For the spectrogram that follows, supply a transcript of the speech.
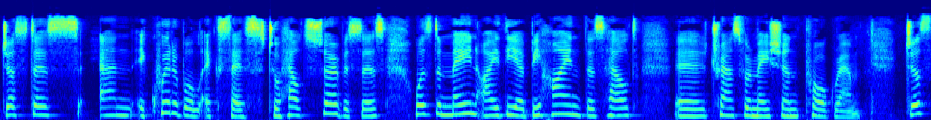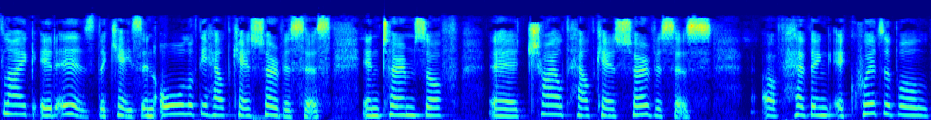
justice and equitable access to health services was the main idea behind this health uh, transformation program. Just like it is the case in all of the healthcare services, in terms of uh, child healthcare services, of having equitable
